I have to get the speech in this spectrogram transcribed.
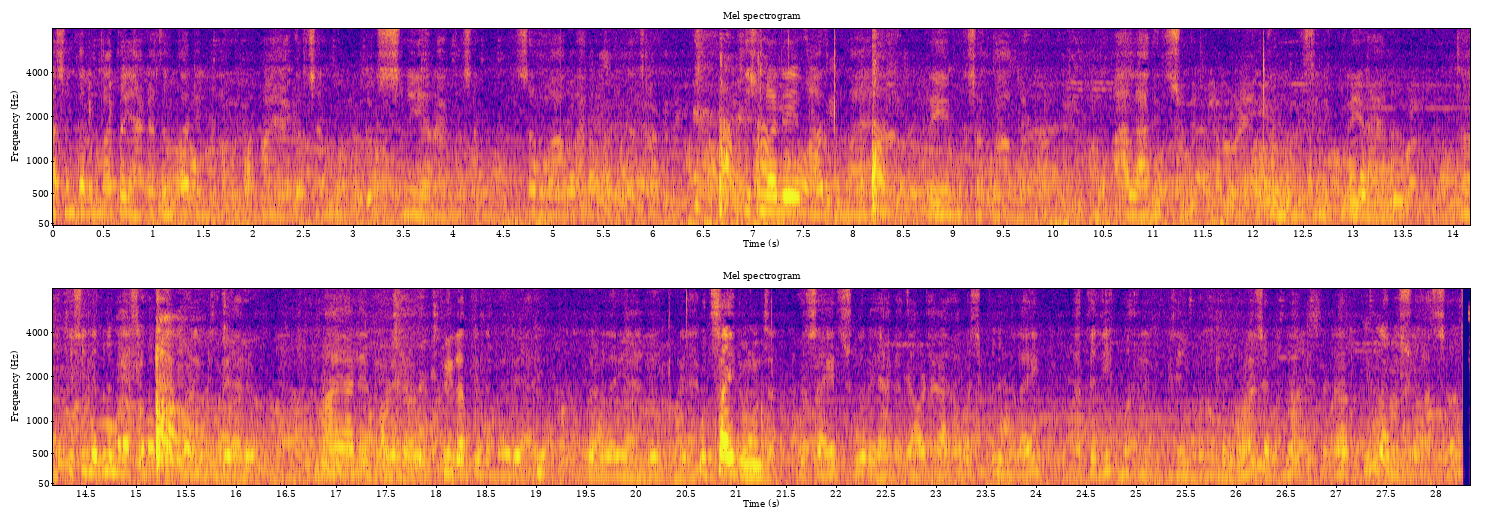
यसका सन्दर्भमा त यहाँका जनताले माया गर्छन् स्नेह राख्दछन् सद्भाव राख्दछन्। त्यस हुनाले उहाँहरूको माया प्रेम सद्भावबाट म आह्लादित छु त्यो म बिर्सिने कुरै भएन त्यसैले पनि मलाई समग्र बढी डोर्यायो मायाले डोर्यायो किरतले डोर्यायो र मलाई यहाँले उत्साहित हुनुहुन्छ। उत्साहित छु र यहाँका जनताले अवश्य पनि मलाई अत्यधिक मतले विजयी बनाउनु हुनेछ भन्ने मलाई पुरा विश्वास छ।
